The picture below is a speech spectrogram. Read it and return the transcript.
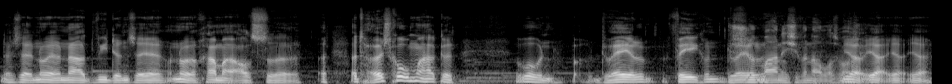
Dan zei, nou ja, na het wieden, zei nou ga maar als eh, het- huis schoonmaken. Gewoon dweilen, vegen, Dus dweilen. mannetje van alles was Ja, ja, ja, ja. En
